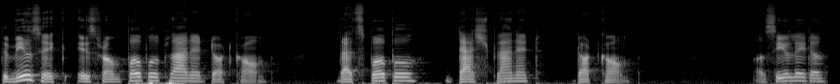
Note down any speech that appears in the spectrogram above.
The music is from purpleplanet.com. That's purple-planet.com. I'll see you later.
